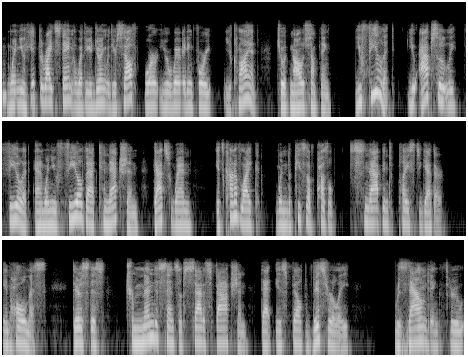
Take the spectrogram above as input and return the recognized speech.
mm-hmm. when you hit the right statement, whether you're doing it with yourself or you're waiting for your client to acknowledge something, you feel it. You absolutely feel it. And when you feel that connection, that's when it's kind of like when the pieces of puzzle snap into place together in wholeness. There's this tremendous sense of satisfaction that is felt viscerally resounding through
